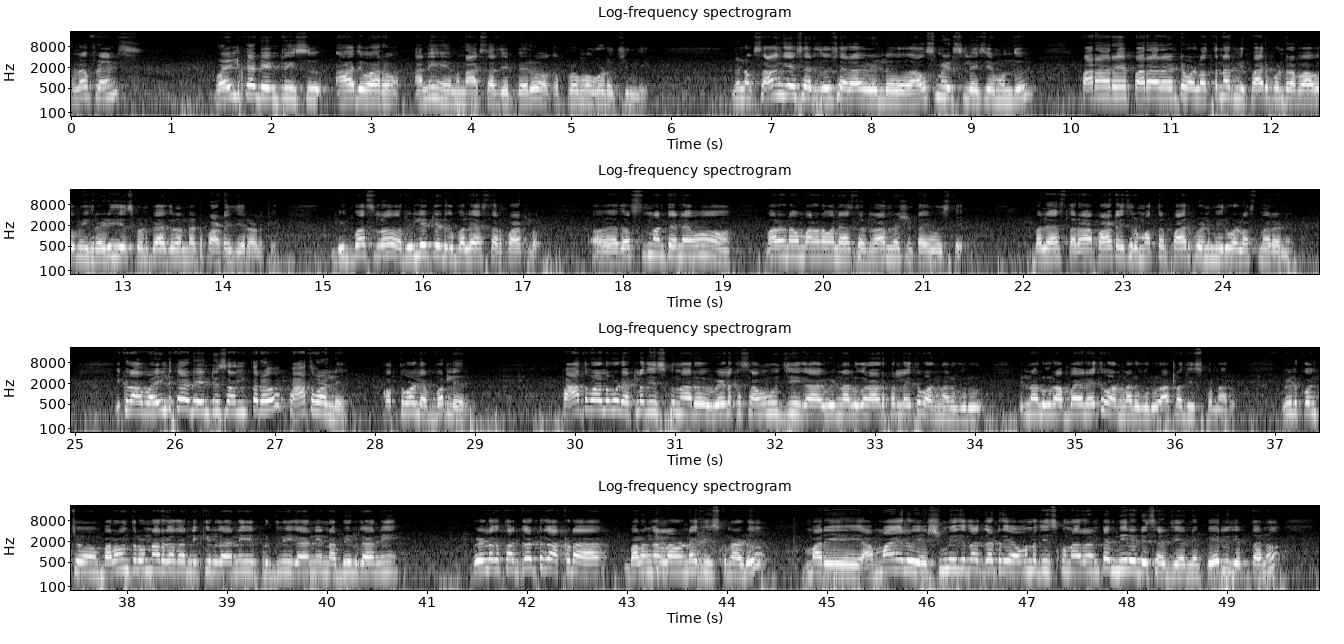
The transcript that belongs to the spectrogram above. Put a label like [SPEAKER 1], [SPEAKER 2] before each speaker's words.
[SPEAKER 1] Hello friends wild card entries ఆదివారం అని నాకు సార్ చెప్పారు ఒక ప్రోమో కూడా వచ్చింది. నేను ఒక సాంగ్ వేశారు చూసారా వీళ్ళు హౌస్ మేట్స్ లేసే ముందు పరారే పరారే అంటే వాళ్ళు వస్తున్నారు మీరు పారిపోండిరా బాబు మీకు రెడీ చేసుకోండి బ్యాగ్ అన్నట్టు పాట చేయరు వాళ్ళకి. బిగ్ బాస్లో రిలేటెడ్గా బలేస్తారు వేస్తారు పాటలు అది వస్తుందంటేనేమో మరణం మరణం అని వేస్తాడు నామినేషన్ టైం వస్తే. భలే వేస్తారు ఆ పాట వేసిన మొత్తం పారిపోండి మీరు వాళ్ళు వస్తున్నారని. ఇక్కడ ఆ వైల్డ్ కార్డ్ ఎంట్రీస్ అందరూ పాత వాళ్ళే కొత్త వాళ్ళు ఎవ్వరు లేరు. పాత వాళ్ళు కూడా ఎట్లా తీసుకున్నారు? వీళ్ళకి సమూజ్జిగా వీళ్ళు నలుగురు ఆడపిల్లలు అయితే వాళ్ళు నలుగురు వీళ్ళు నలుగురు అబ్బాయిలు అయితే వాళ్ళు నలుగురు అట్లా తీసుకున్నారు. వీళ్ళు కొంచెం బలవంతులు ఉన్నారు కదా నిఖిల్ కానీ పృథ్వీ కానీ నబీల్ కానీ వీళ్ళకి తగ్గట్టుగా అక్కడ బలంగల్లా ఉండే తీసుకున్నాడు. మరి అమ్మాయిలు యష్మికి తగ్గట్టుగా ఎవరిని తీసుకున్నారంటే మీరే డిసైడ్ చేయండి నేను పేర్లు చెప్తాను.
